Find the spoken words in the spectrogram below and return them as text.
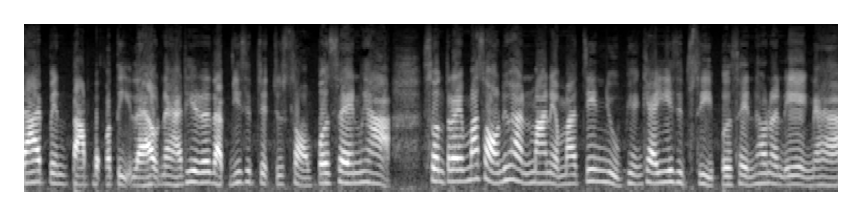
ได้เป็นตามปกติแล้วนะคะที่ระดับ 27.2%ค่ะ ส่วนไตรมาสสองที่ผ่านมาเนี่ยมาจิ้นอยู่เพียงแค่ 24%เท่านั้นเองนะคะ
